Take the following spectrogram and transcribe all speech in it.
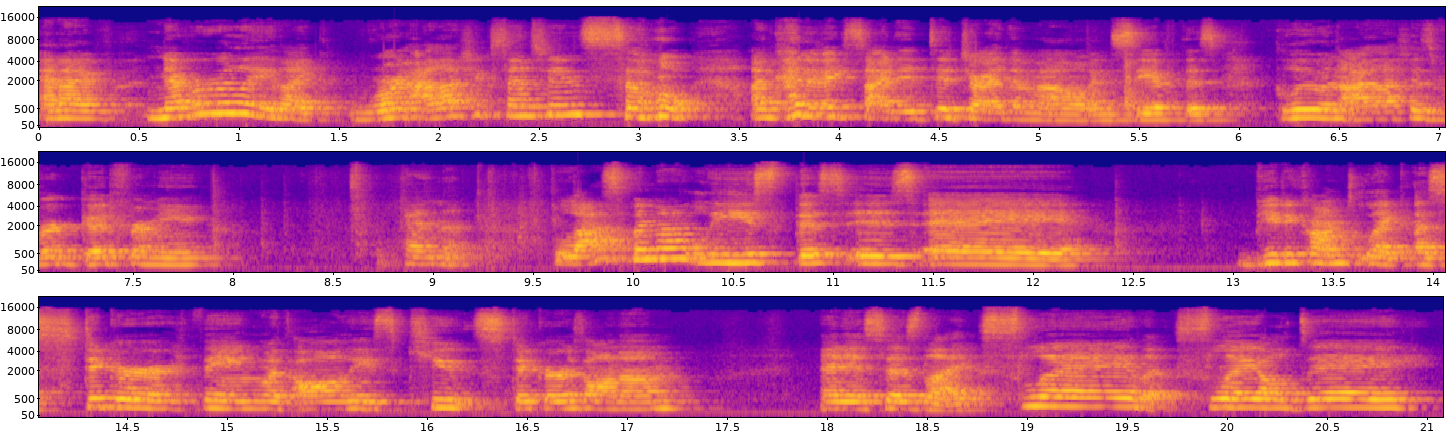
And I've never really like worn eyelash extensions, so I'm kind of excited to try them out and see if this glue and eyelashes work good for me. And Last but not least, this is a Beautycon, like a sticker thing with all these cute stickers on them. And it says like slay, like slay all day,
